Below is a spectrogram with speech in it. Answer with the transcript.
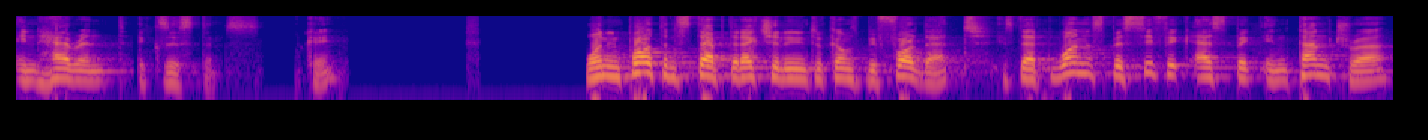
inherent existence. Okay? One important step that actually comes before that is that one specific aspect in Tantra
